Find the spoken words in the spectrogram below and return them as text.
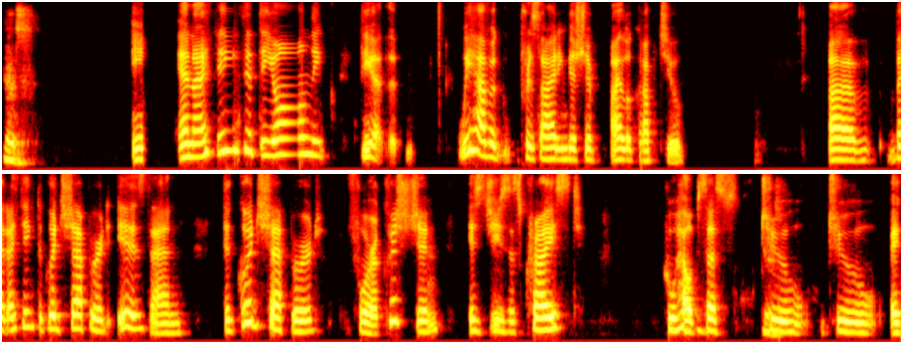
Yes. And I think that the only, the, we have a presiding bishop I look up to. Uh, but I think the Good Shepherd is then the Good Shepherd for a Christian is Jesus Christ, who helps us yes. to to eh,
